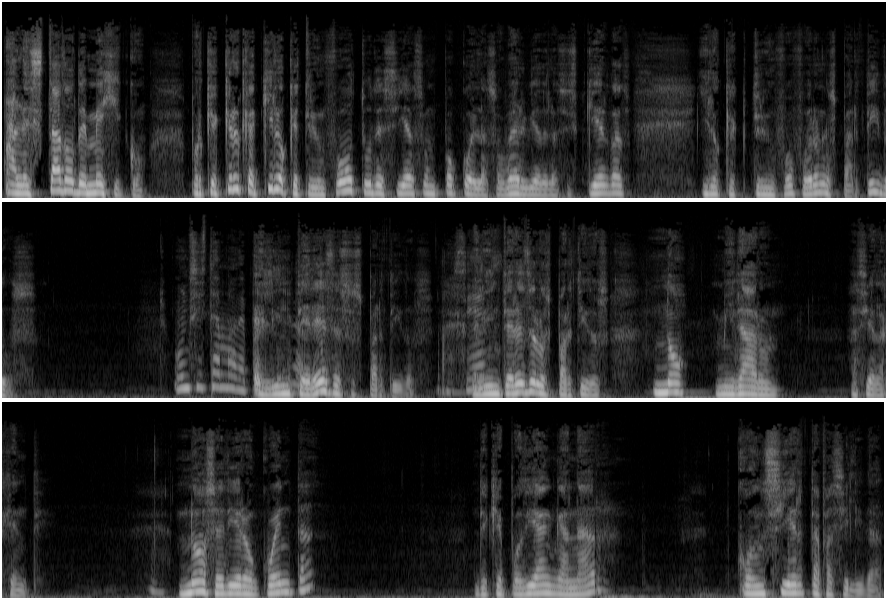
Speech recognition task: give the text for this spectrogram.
al Estado de México, porque creo que aquí lo que triunfó, tú decías un poco de la soberbia de las izquierdas, y lo que triunfó fueron los partidos. Un sistema de partidos. El interés de esos partidos. el interés de los partidos. No miraron hacia la gente. No se dieron cuenta de que podían ganar con cierta facilidad.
